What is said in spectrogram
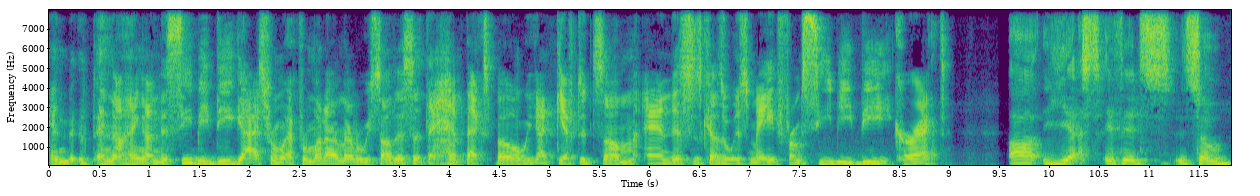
And and now hang on, the CBD guys from from what I remember, we saw this at the Hemp Expo. We got gifted some, and this is because it was made from CBD, correct? Uh, yes. If it's so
